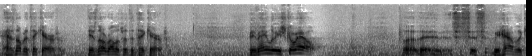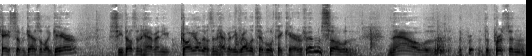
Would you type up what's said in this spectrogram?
has nobody to take care of him. He has no relative to take care of him. Goel. Uh, we have the case of Gezel Ager. So he doesn't have any goyal, doesn't have any relative who will take care of him. So now the, the, the, person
